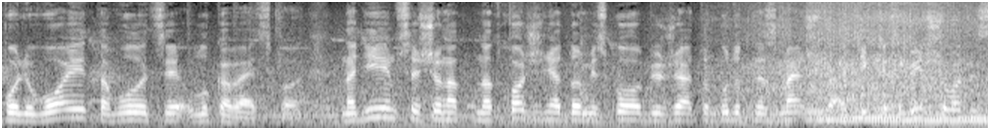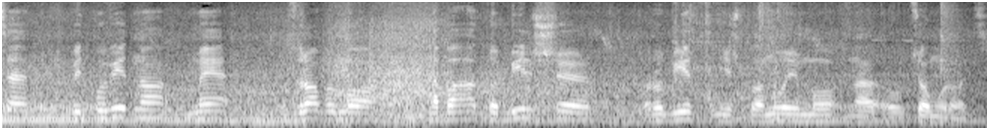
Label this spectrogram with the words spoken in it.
Польової та вулиці Лукавецького. Надіємося, що над- надходження до міського бюджету будуть не зменшувати, а тільки збільшуватися. Відповідно, ми зробимо набагато більше робіт, ніж плануємо у цьому році.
